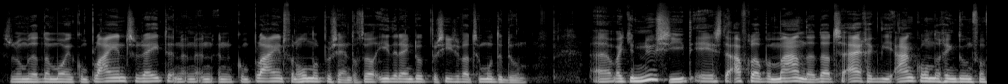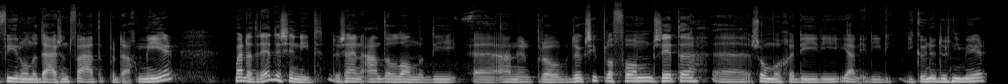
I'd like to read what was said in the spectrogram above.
ze noemen dat een mooi een compliance rate, een, een, een compliance van 100%. Oftewel, iedereen doet precies wat ze moeten doen. Uh, wat je nu ziet is de afgelopen maanden dat ze eigenlijk die aankondiging doen van 400.000 vaten per dag meer. Maar dat redden ze niet. Er zijn een aantal landen die uh, aan hun productieplafond zitten. Uh, sommige die, die, ja, die, die, die, kunnen dus niet meer.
